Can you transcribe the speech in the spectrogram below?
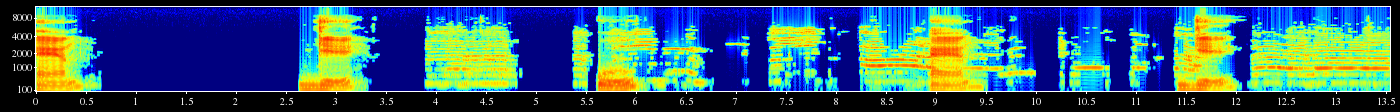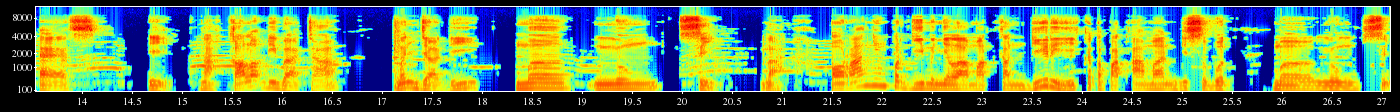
N, G, U, N, G S I. Nah, kalau dibaca menjadi mengungsi. Nah, orang yang pergi menyelamatkan diri ke tempat aman disebut mengungsi.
